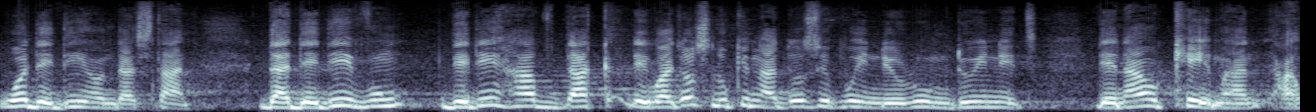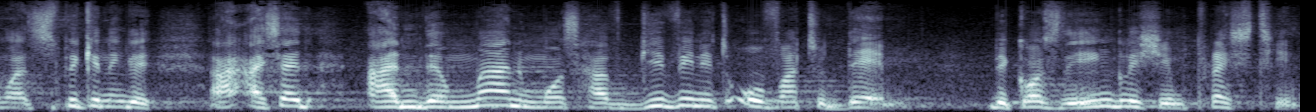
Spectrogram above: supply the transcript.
What they didn't understand, that they didn't even, they didn't have that, they were just looking at those people in the room doing it. They now came and I was speaking English. I, I said, and the man must have given it over to them because the English impressed him.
